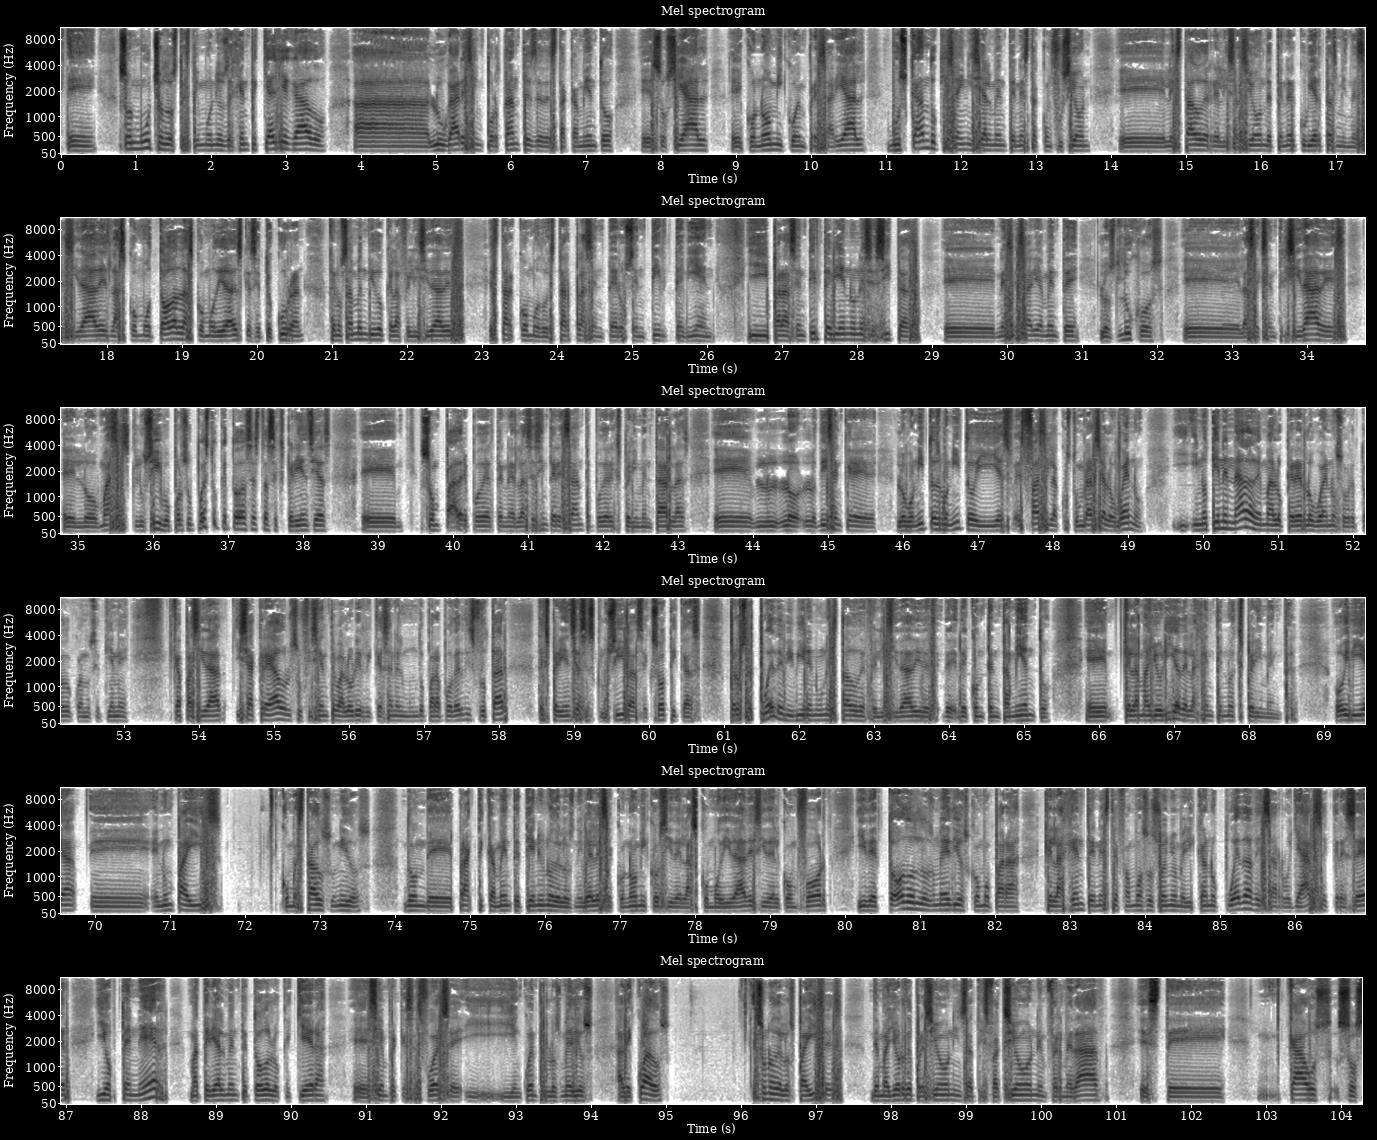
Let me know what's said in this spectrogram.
Eh, son muchos los testimonios de gente que ha llegado a lugares importantes de destacamiento eh, social, económico, empresarial, buscando quizá inicialmente en esta confusión eh, el estado de realización, de tener cubiertas mis necesidades, las como todas las comodidades que se te ocurran, que nos han vendido que la felicidad es estar cómodo, estar placentero, sentirte bien. Y para sentirte bien no necesitas eh, necesariamente los lujos, eh, las excentricidades, eh, lo más exclusivo. Por supuesto que todas estas experiencias son padre poder tenerlas, es interesante poder experimentarlas. Lo, dicen que lo bonito es bonito y es, es fácil acostumbrarse a lo bueno y, y no tiene nada de malo querer lo bueno, sobre todo cuando se tiene capacidad y se ha creado el suficiente valor y riqueza en el mundo para poder disfrutar de experiencias exclusivas, exóticas, pero se puede vivir en un estado de felicidad y de, contentamiento eh, que la mayoría de la gente no experimenta. Hoy día, eh, en un país como Estados Unidos, donde prácticamente tiene uno de los niveles económicos y de las comodidades y del confort y de todos los medios como para que la gente en este famoso sueño americano pueda desarrollarse, crecer y obtener materialmente todo lo que quiera, eh, siempre que se esfuerce y, y encuentre los medios adecuados. Es uno de los países de mayor depresión, insatisfacción, enfermedad, este caos,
